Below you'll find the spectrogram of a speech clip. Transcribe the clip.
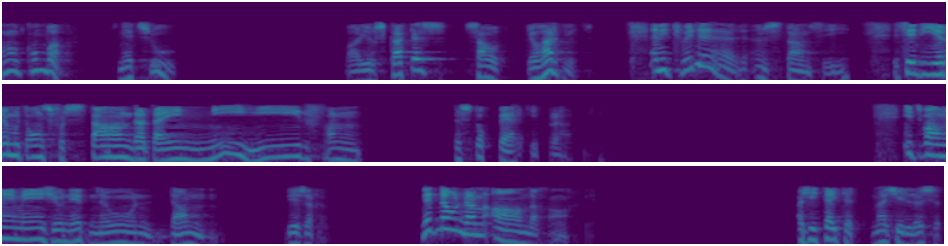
Onontkombaar. Is net so. Waar jou skat is, sal jou hart wees. In die tweede instansie sê die Here moet ons verstaan dat hy nie hier van 'n stokperdjie praat nie. Iets waarmee mens jou net nou en dan besig hou. Net nou en dan aandag aangee. As jy tyd het, as jy lus het.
